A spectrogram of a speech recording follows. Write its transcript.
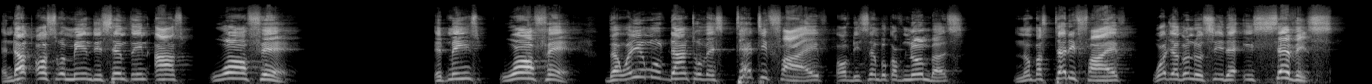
And that also means the same thing as warfare. It means warfare. Then when you move down to verse 35 of the same book of Numbers, Numbers 35, what you're going to see there is service.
